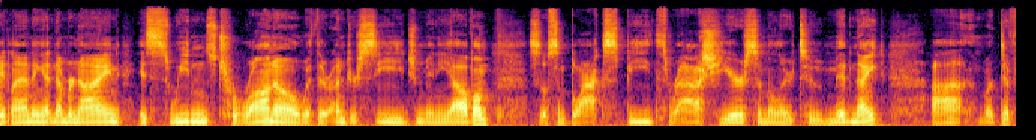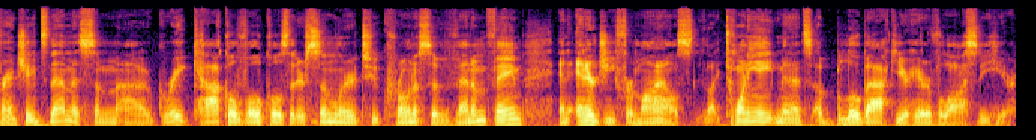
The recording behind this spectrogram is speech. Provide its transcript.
Right, landing at number nine is Sweden's Toronto with their Under Siege mini album. So some black speed thrash here, similar to Midnight. Uh, what differentiates them is some uh, great cackle vocals that are similar to Cronos of Venom fame and energy for miles, like 28 minutes of blow back your hair velocity here.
